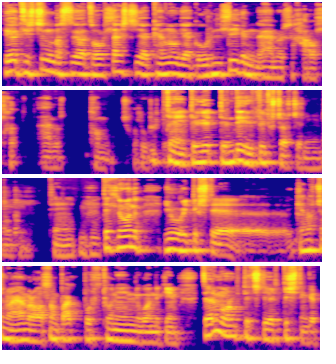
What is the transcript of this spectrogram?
Тэгээд тэр чинь бас зураглаач яг киног яг өрнөлийг нь амар харуулхад амар том чухал үүрэгтэй. Тийм тэгээд тэрэн дээр илүүлэгч орж ирнэ. Тийм. Тэгэл нөгөө нэг юу гэдэг чтэй кино ч нөө амар олон баг бүрэлдэхүүний нөгөө нэг юм зарим уран бүтээлчтэй ярьдэн штэ ингээд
